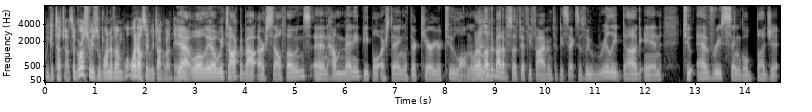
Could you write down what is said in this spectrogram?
we could touch on. So groceries was one of them. What else did we talk about, David? Yeah, well, Leo, we talked about our cell phones and how many people are staying with their carrier too long. And what I mm-hmm. loved about episode 55 and 56 is we really dug in to every single budget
